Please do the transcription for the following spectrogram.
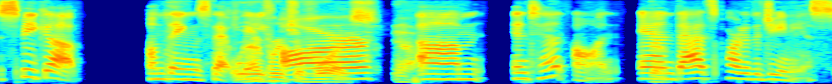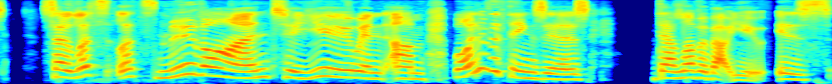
speak up on things that we Leverage are. Yeah. um, intent on, and that's part of the genius. So let's let's move on to you. And um, one of the things is that I love about you is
